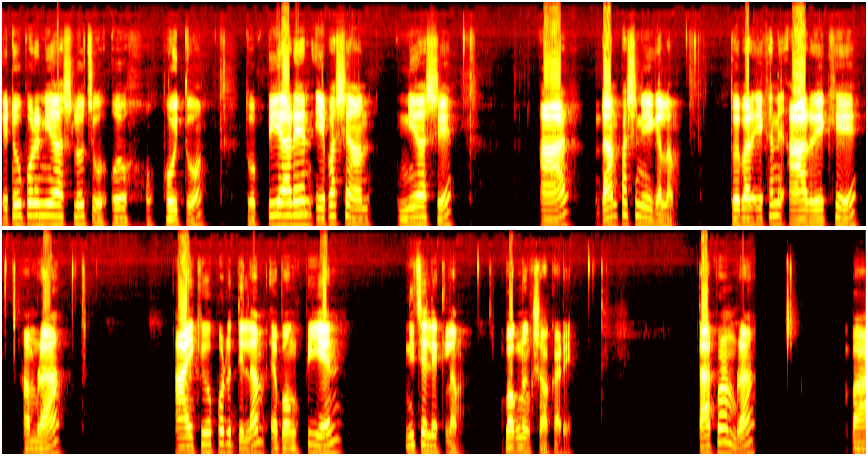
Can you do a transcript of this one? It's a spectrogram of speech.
এটা উপরে নিয়ে ও- হয়তো। তো পিআরএন এ পাশে নিয়ে আসে আর ডান পাশে নিয়ে গেলাম। তো এবার এখানে আর রেখে আমরা আইকে উপরে দিলাম এবং পিএন নিচে লিখলাম ভগ্নাংশ আকারে। তারপর আমরা বা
